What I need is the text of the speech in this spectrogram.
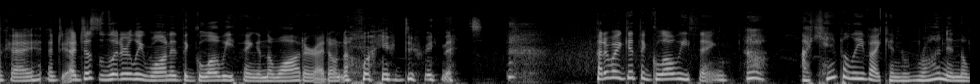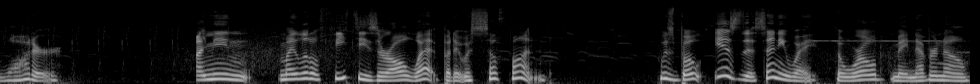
Okay, I, I just literally wanted the glowy thing in the water. I don't know why you're doing this. How do I get the glowy thing? I can't believe I can run in the water. I mean, my little feeties are all wet, but it was so fun. Whose boat is this anyway? The world may never know.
